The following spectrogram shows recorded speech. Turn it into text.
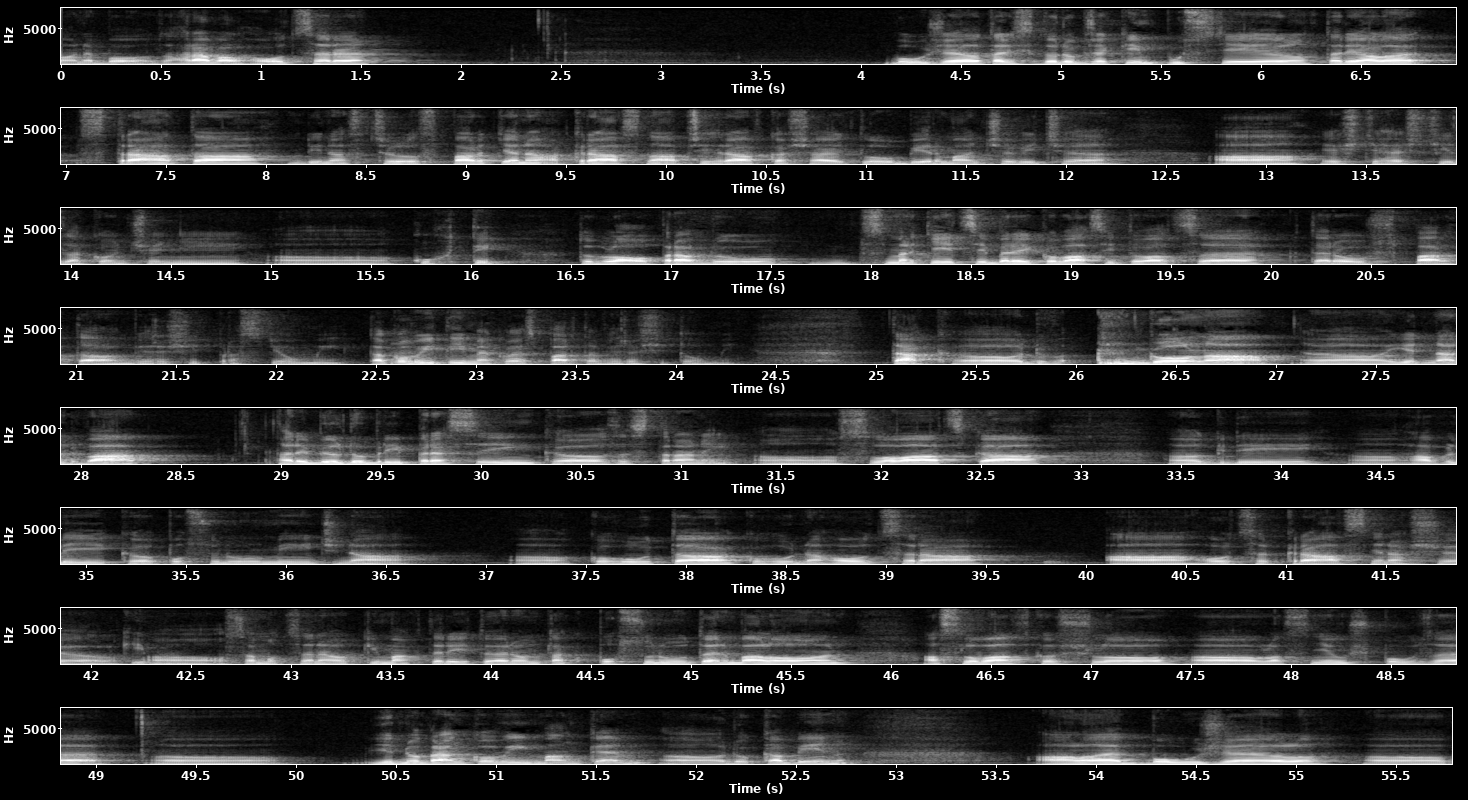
nebo zahrával Holzer. Bohužel, tady si to dobře kým pustil, tady ale ztráta, kdy nastřelil Spartana a krásná přihrávka Šajtlou Birmančeviče a ještě hezčí zakončení uh, Kuchty. To byla opravdu smrtící breaková situace, kterou Sparta vyřešit prostě umí. Takový tým, jako je Sparta, vyřešit to umí. Tak, uh, dv- gól na uh, 1-2. Tady byl dobrý pressing uh, ze strany uh, Slovácka, uh, kdy Havlík posunul míč na Kohuta, Kohut na Holcera a Holcer krásně našel uh, osamoceného Kima, který to jenom tak posunul ten balón. A Slovácko šlo vlastně už pouze jednobrankovým mankem do kabin, ale bohužel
